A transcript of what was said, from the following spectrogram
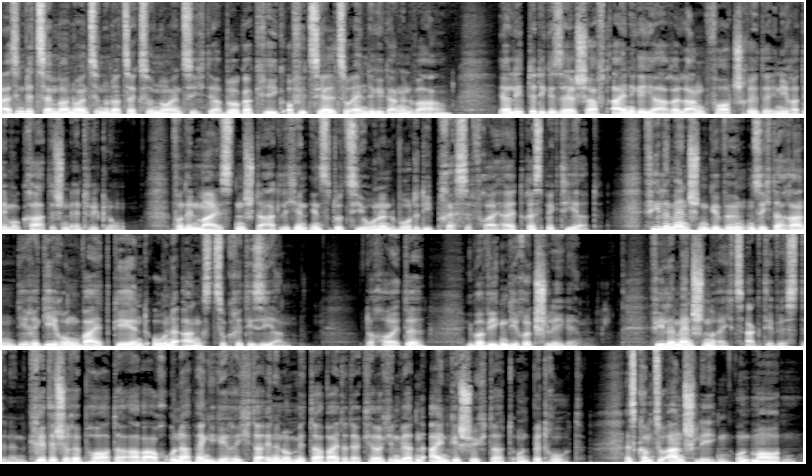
Als im Dezember 1996 der Bürgerkrieg offiziell zu Ende gegangen war, erlebte die Gesellschaft einige Jahre lang Fortschritte in ihrer demokratischen Entwicklung. Von den meisten staatlichen Institutionen wurde die Pressefreiheit respektiert. Viele Menschen gewöhnten sich daran, die Regierung weitgehend ohne Angst zu kritisieren. Doch heute überwiegen die Rückschläge. Viele Menschenrechtsaktivistinnen, kritische Reporter, aber auch unabhängige Richterinnen und Mitarbeiter der Kirchen werden eingeschüchtert und bedroht. Es kommt zu Anschlägen und Morden.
